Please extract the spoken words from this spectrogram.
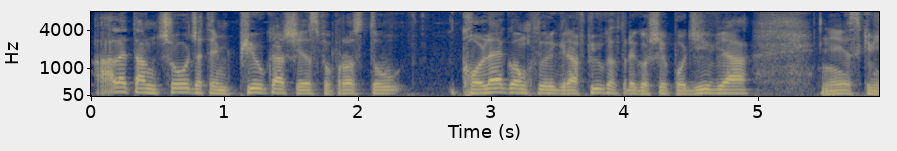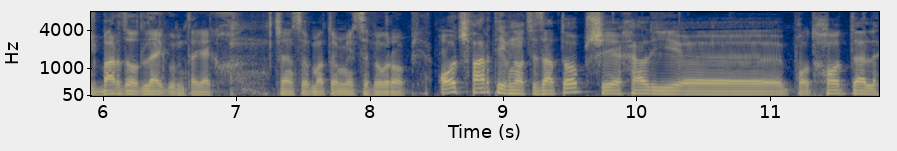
ale tam czuć, że ten piłkarz jest po prostu kolegą, który gra w piłkę, którego się podziwia, nie jest kimś bardzo odległym, tak jak często ma to miejsce w Europie. O czwartej w nocy za to przyjechali e, pod hotel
